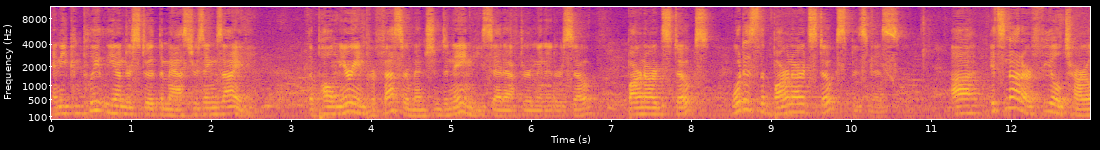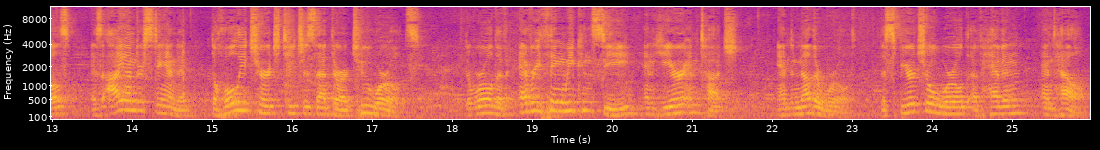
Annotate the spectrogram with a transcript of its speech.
and he completely understood the master's anxiety. The Palmerian professor mentioned a name, he said after a minute or so. Barnard Stokes? What is the Barnard Stokes business? Ah, uh, it's not our field, Charles. As I understand it, the Holy Church teaches that there are two worlds the world of everything we can see and hear and touch, and another world, the spiritual world of heaven and hell.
